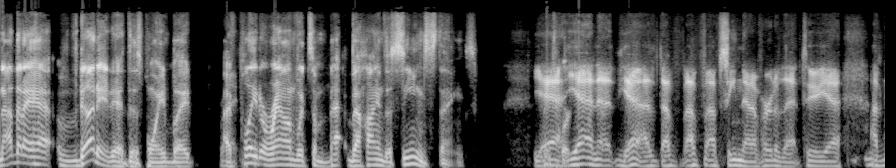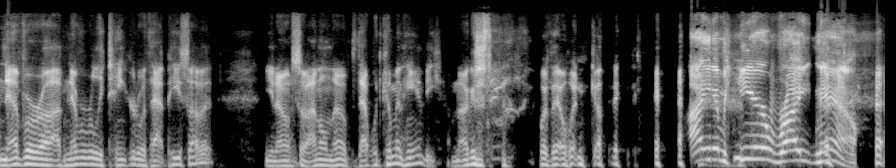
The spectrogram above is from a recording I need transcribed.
not that I have done it at this point, but I've played around with some ba- behind the scenes things. Yeah, work. yeah, and uh, yeah, I've, I've I've seen that. I've heard of that too. Yeah, I've never uh, I've never really tinkered with that piece of it. You know, so I don't know. But that would come in handy. I'm not gonna say, but that wouldn't in. I am here right now.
